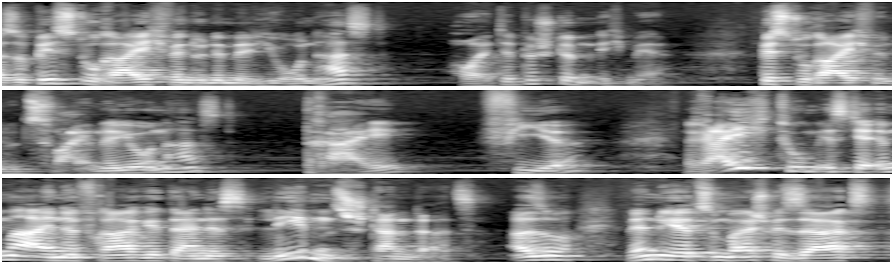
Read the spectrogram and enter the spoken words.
Also bist du reich, wenn du eine Million hast? Heute bestimmt nicht mehr. Bist du reich, wenn du zwei Millionen hast? Drei? Vier? Reichtum ist ja immer eine Frage deines Lebensstandards. Also wenn du jetzt zum Beispiel sagst,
